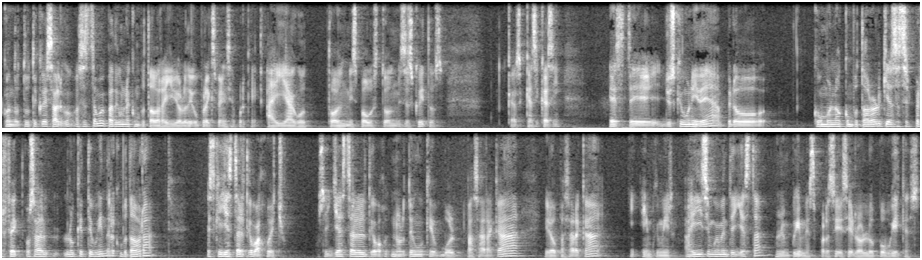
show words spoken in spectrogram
cuando tú te crees algo, o sea, está muy padre una computadora y yo lo digo por experiencia porque ahí hago todos mis posts, todos mis escritos, casi, casi, casi. Este, yo escribo una idea, pero como en la computadora lo quieres hacer perfecto, o sea, lo que te brinda la computadora es que ya está el trabajo hecho. O sea, ya está el trabajo, no lo tengo que pasar acá y luego pasar acá e imprimir. Ahí simplemente ya está, lo imprimes, por así decirlo, lo publicas.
